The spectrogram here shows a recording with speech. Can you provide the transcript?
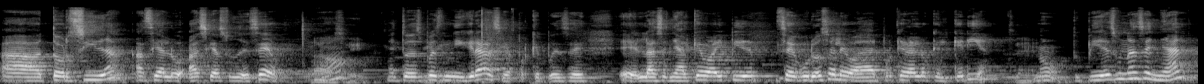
ah, torcida hacia, lo, hacia su deseo, ¿no? Ah, sí. Entonces, pues ni gracia, porque pues eh, eh, la señal que va y pide seguro se le va a dar porque era lo que él quería. No, tú pides una señal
